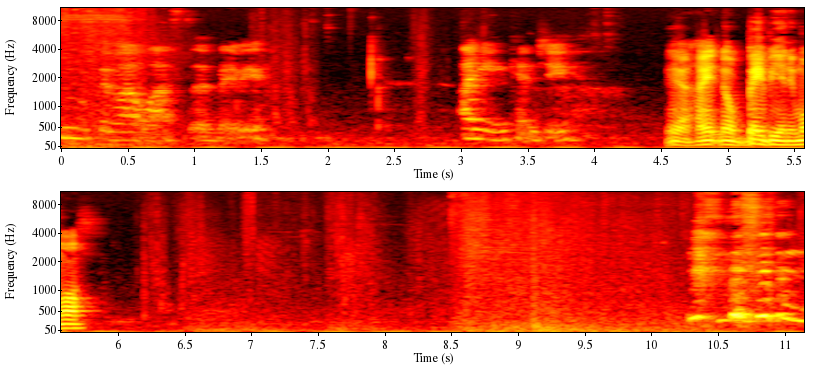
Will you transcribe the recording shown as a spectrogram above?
been outlasted, baby? I mean Kenji. Yeah, I ain't no baby anymore. this isn't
